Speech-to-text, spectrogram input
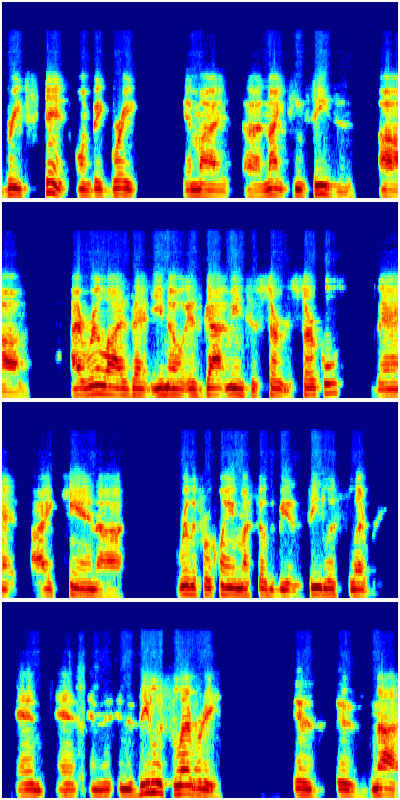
brief stint on Big Break in my uh, 19 seasons, uh, I realized that you know it's got me into certain circles that I can uh, really proclaim myself to be a Z-list celebrity. And and and, and the Z-list celebrity is is not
